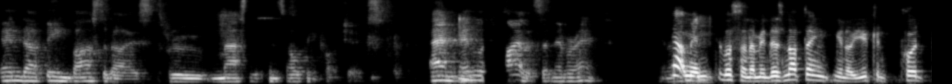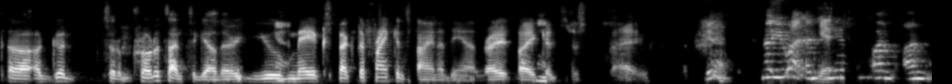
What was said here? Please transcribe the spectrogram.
end up being bastardized through massive consulting projects and mm. endless pilots that never end. You know? Yeah, I mean, listen, I mean, there's nothing, you know, you can put uh, a good sort of prototype together. You yeah. may expect a Frankenstein at the end, right? Like yeah. it's just. I... Yeah. No, you're right. And, yeah. and you know, I'm, I'm,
